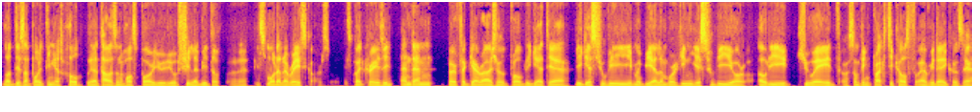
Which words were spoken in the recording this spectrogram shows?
not disappointing at all. With a thousand horsepower, you, you feel a bit of uh, it's more than a race car, so it's quite crazy. And then perfect garage, I would probably get yeah big SUV, maybe a Lamborghini SUV or Audi Q8 or something practical for every day. Because yeah,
